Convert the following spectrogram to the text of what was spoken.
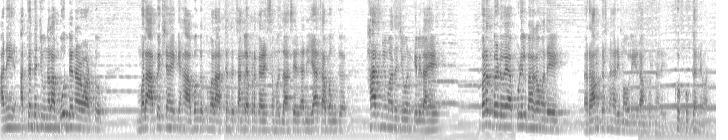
आणि अत्यंत जीवनाला बोध देणारा वाटतो. मला अपेक्षा आहे की हा अभंग तुम्हाला अत्यंत चांगल्या प्रकारे समजला असेल आणि याच अभंग हाच मी माझं जीवन केलेलं आहे. परत भेटूया पुढील भागामध्ये. रामकृष्ण हरी माऊली रामकृष्ण हरी. खूप खूप धन्यवाद.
